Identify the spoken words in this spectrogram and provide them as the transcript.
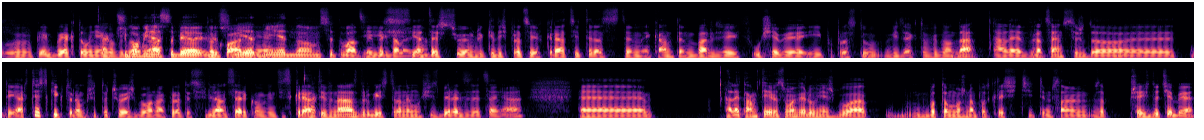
u- jakby jak to u niego Tak, wygląda. przypominasz sobie już Dokładnie. nie, nie jedną sytuację i tak dalej. Ja nie? też czułem, że kiedyś pracuję w kreacji, teraz jestem ekantem bardziej u siebie i po prostu widzę, jak to wygląda. Ale wracając też do e, tej artystki, którą przytoczyłeś, bo ona akurat jest freelancerką, więc jest kreatywna, a z drugiej strony musi zbierać zlecenia. E, ale tam w tej rozmowie również była, bo to można podkreślić i tym samym przejść do ciebie,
